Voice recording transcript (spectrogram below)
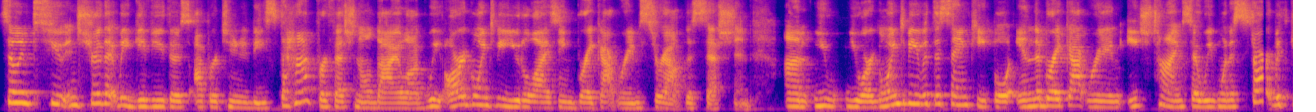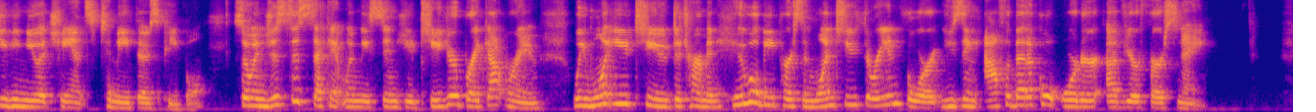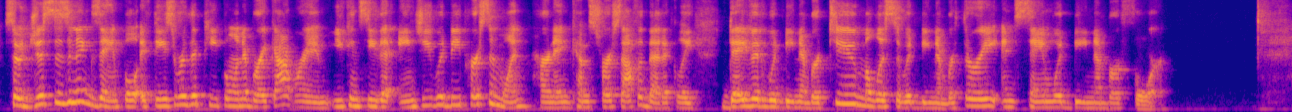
So to ensure that we give you those opportunities to have professional dialogue, we are going to be utilizing breakout rooms throughout the session. Um, you, you are going to be with the same people in the breakout room each time. So we want to start with giving you a chance to meet those people. So in just a second, when we send you to your breakout room, we want you to determine who will be person one, two, three, and four using alphabetical order of your first name. So just as an example, if these were the people in a breakout room, you can see that Angie would be person one, her name comes first alphabetically, David would be number two, Melissa would be number three, and Sam would be number four.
